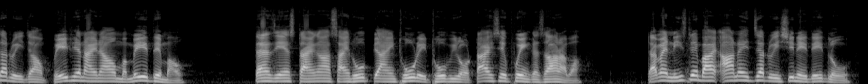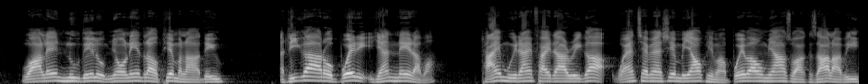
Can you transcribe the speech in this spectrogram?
သတ်တွေကြောင့်ဘေးဖြစ်နိုင်တာကိုမမေ့သင့်ပါဘူးတန်စင်စတိုင်ကဆိုင်ထိုးပြိုင်ထိုးတွေထိုးပြီးတော့တိုက်စစ်ဖွင့်ကစားတာပါဒါပေမဲ့နီးစတင်ပိုင်းအားနေချက်တွေရှိနေသေးသလိုဝါလဲနှူသေးလို့မျောလင်းတော့ဖြစ်မလာသေးဘူးအဓိကကတော့ပွဲတွေအရန်နေတာပါထိုင်းမွေတိုင်းဖိုက်တာတွေက1ချန်ပီယံရှစ်မရောက်ခင်မှာပွဲပေါင်းများစွာကစားလာပြီး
